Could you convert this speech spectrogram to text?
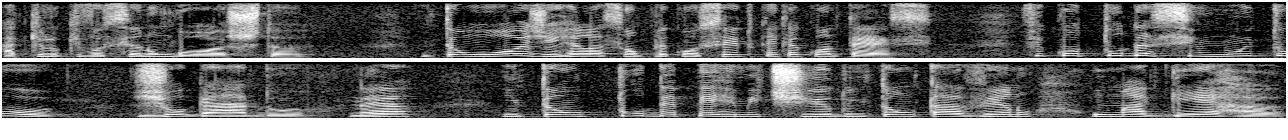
aquilo que você não gosta. Então, hoje, em relação ao preconceito, o que, que acontece? Ficou tudo assim muito jogado, né? Então, tudo é permitido. Então, está havendo uma guerra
